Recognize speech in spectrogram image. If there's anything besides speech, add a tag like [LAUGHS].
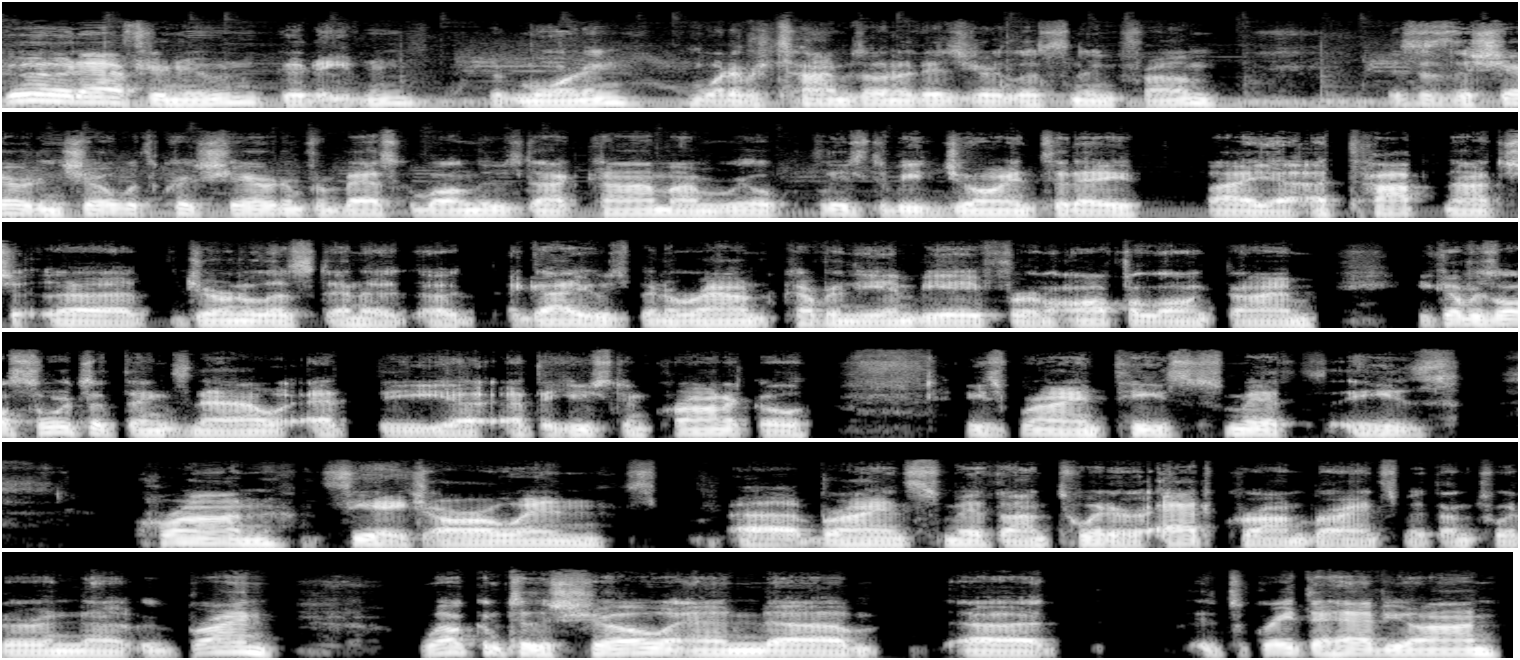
Good afternoon, good evening, good morning, whatever time zone it is you're listening from. This is the Sheridan Show with Chris Sheridan from basketballnews.com. I'm real pleased to be joined today by a, a top notch uh, journalist and a, a, a, guy who's been around covering the NBA for an awful long time. He covers all sorts of things now at the uh, at the Houston Chronicle. He's Brian T. Smith. He's Chron, C H R O N, uh, Brian Smith on Twitter, at Chron Brian Smith on Twitter. And uh, Brian, welcome to the show, and um, uh, it's great to have you on.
